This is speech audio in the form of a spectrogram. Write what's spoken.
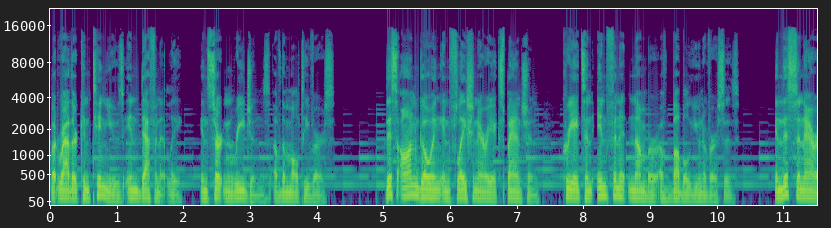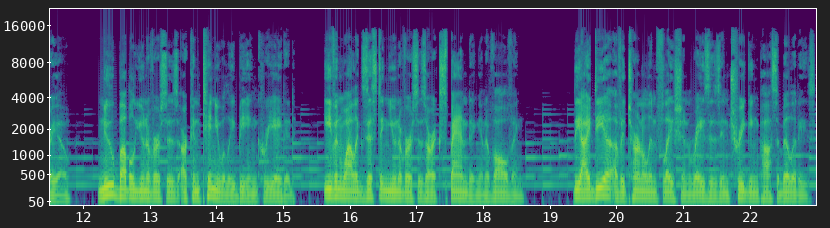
but rather continues indefinitely in certain regions of the multiverse. This ongoing inflationary expansion creates an infinite number of bubble universes. In this scenario, new bubble universes are continually being created, even while existing universes are expanding and evolving. The idea of eternal inflation raises intriguing possibilities.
